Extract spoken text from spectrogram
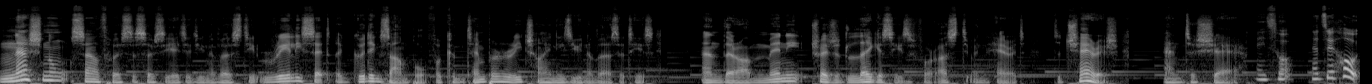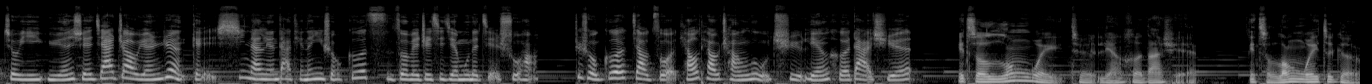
National Southwest Associated University really set a good example for contemporary Chinese universities, and there are many treasured legacies for us to inherit, to cherish, and to share. 没错，那最后就以语言学家赵元任给西南联大填的一首歌词作为这期节目的结束哈。这首歌叫做《条条长路去联合大学》。 It's a long way to Lianhe Daxue. It's a long way to go.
